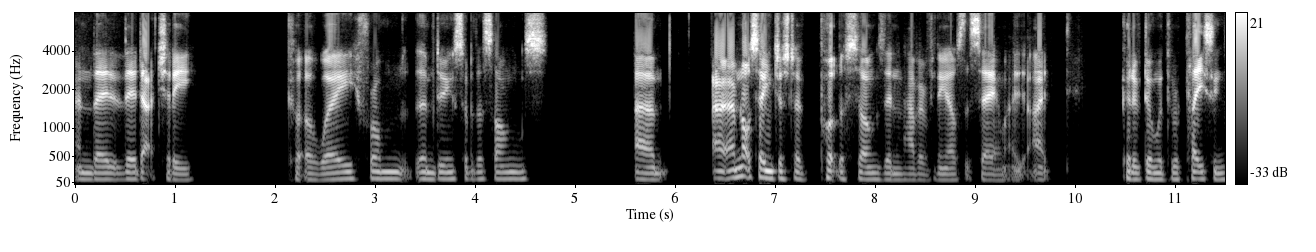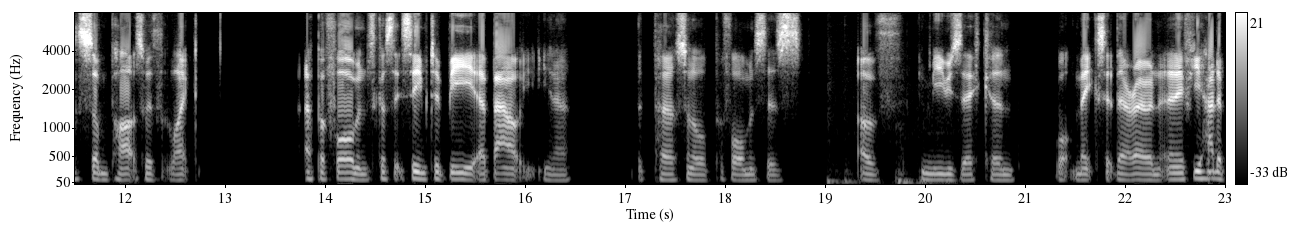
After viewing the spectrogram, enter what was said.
and they they'd actually cut away from them doing some of the songs. Um, I, I'm not saying just to put the songs in and have everything else the same. I, I could have done with replacing some parts with like a performance because it seemed to be about you know the personal performances of music and what makes it their own. And if you had a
